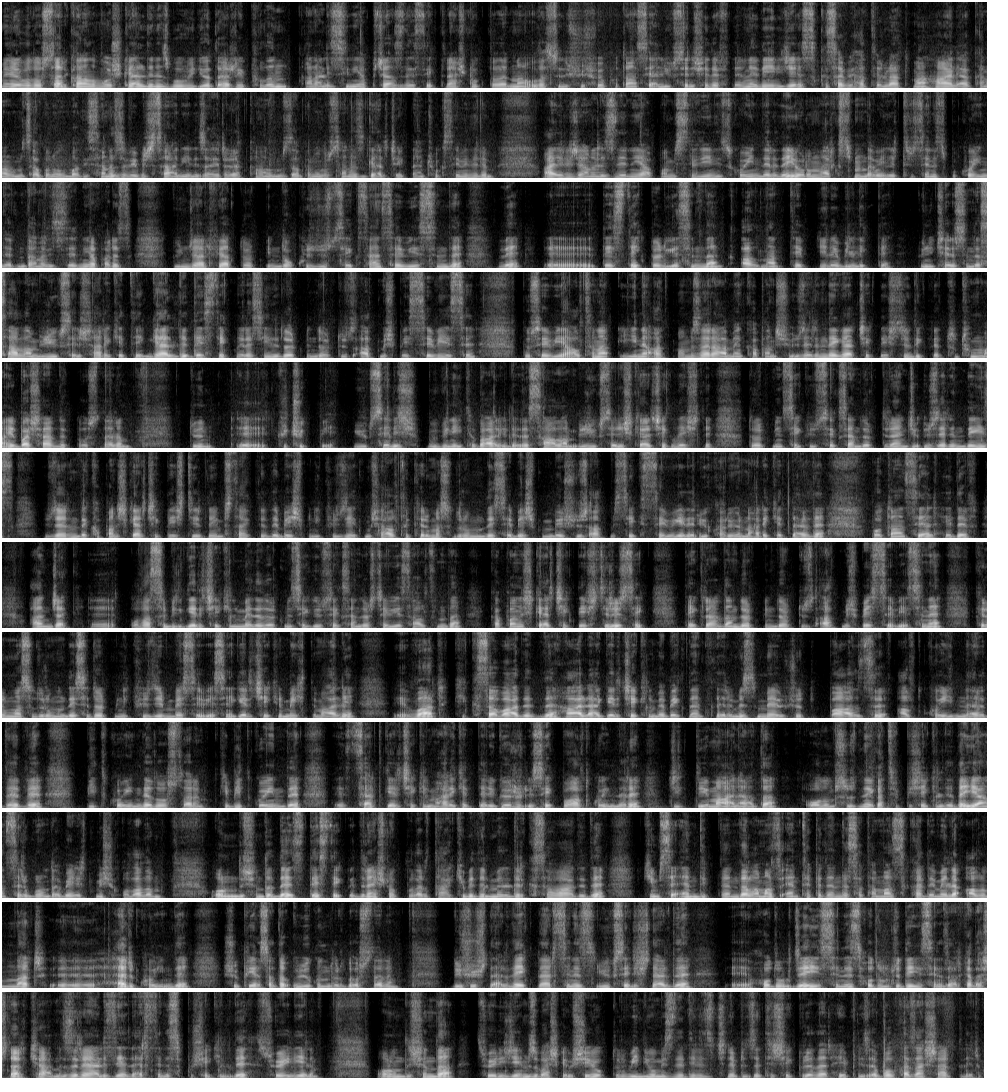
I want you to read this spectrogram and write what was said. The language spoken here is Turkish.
Merhaba dostlar kanalıma hoş geldiniz. Bu videoda Ripple'ın analizini yapacağız. Destek direnç noktalarına, olası düşüş ve potansiyel yükseliş hedeflerine değineceğiz. Kısa bir hatırlatma. Hala kanalımıza abone olmadıysanız ve bir saniyenizi ayırarak kanalımıza abone olursanız gerçekten çok sevinirim. Ayrıca analizlerini yapmam istediğiniz coinleri de yorumlar kısmında belirtirseniz bu coinlerin de analizlerini yaparız. Güncel fiyat 4980 seviyesinde ve destek bölgesinden alınan tepkiyle birlikte gün içerisinde sağlam bir yükseliş hareketi geldi. Destek neresiydi? 4465 seviyesi. Bu seviye altına yine atmamıza rağmen kapanışı üzerinde gerçekleştirdik ve tutunmayı başardık dostlarım. Dün e, küçük bir yükseliş bugün itibariyle de sağlam bir yükseliş gerçekleşti. 4884 direnci üzerindeyiz. Üzerinde kapanış gerçekleştirdiğimiz takdirde 5276 kırması durumunda ise 5568 seviyeleri yukarı yönlü hareketlerde potansiyel hedef ancak e, olası bir geri çekilmede 4884 seviyesi altında kapanış gerçekleştirirsek tekrardan 4465 seviyesine kırılması durumunda ise 4225 seviyesine geri çekilme ihtimali var ki kısa vadede de hala geri çekilme beklentilerimiz mevcut bazı altcoin'lerde ve Bitcoin'de dostlarım. Ki Bitcoin'de sert geri çekilme hareketleri görür isek bu altcoin'lere ciddi manada olumsuz negatif bir şekilde de yansır bunu da belirtmiş olalım. Onun dışında des destek ve direnç noktaları takip edilmelidir kısa vadede. Kimse en dipten de alamaz, en tepeden de satamaz. Kademeli alımlar e, her coin'de şu piyasada uygundur dostlarım. Düşüşlerde eklersiniz, yükselişlerde e, hodul değilseniz, hodulcu değilseniz arkadaşlar karınızı realize edersiniz bu şekilde söyleyelim. Onun dışında söyleyeceğimiz başka bir şey yoktur. Videomu izlediğiniz için hepinize teşekkür eder. Hepinize bol kazançlar dilerim.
